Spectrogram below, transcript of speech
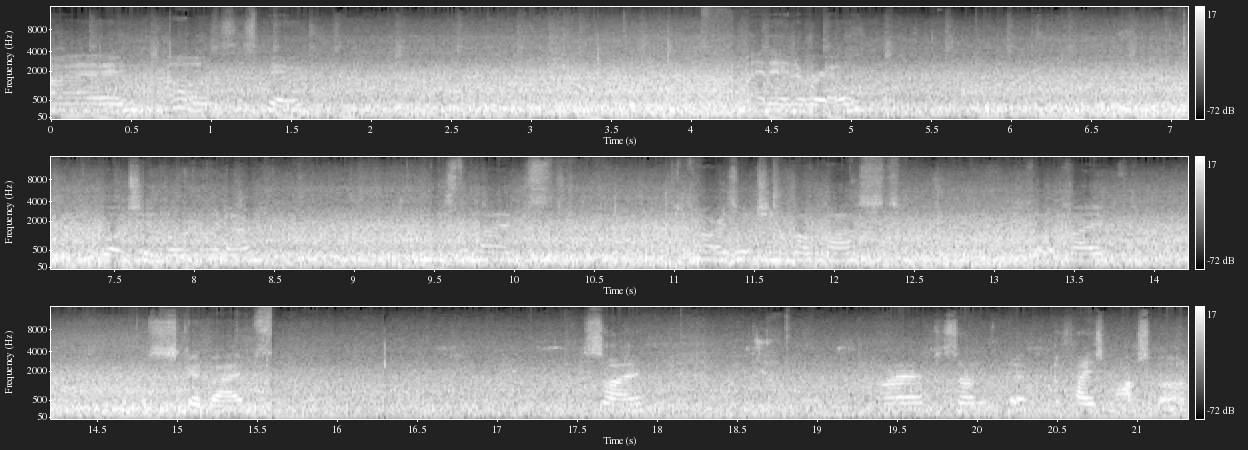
I, oh, this is big. I'm in a reel. Watching Law and Order. That's the vibes. I was watching a podcast. Got a vibe. It's good vibes. So, I've decided to put a face mask on.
